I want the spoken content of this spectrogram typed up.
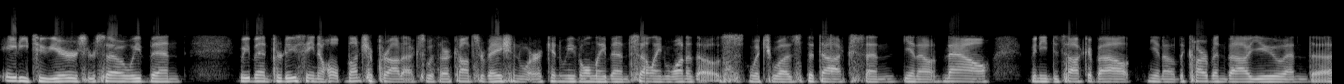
82 years or so, we've been we've been producing a whole bunch of products with our conservation work and we've only been selling one of those which was the ducks and you know now we need to talk about you know the carbon value and uh,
